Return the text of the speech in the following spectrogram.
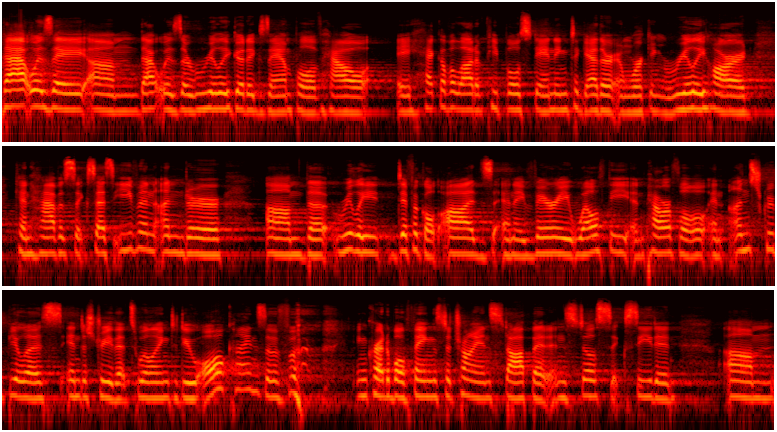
that, was a, um, that was a really good example of how a heck of a lot of people standing together and working really hard can have a success even under um, the really difficult odds and a very wealthy and powerful and unscrupulous industry that's willing to do all kinds of incredible things to try and stop it and still succeeded. Um,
